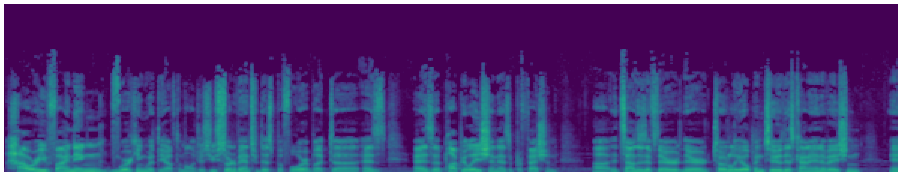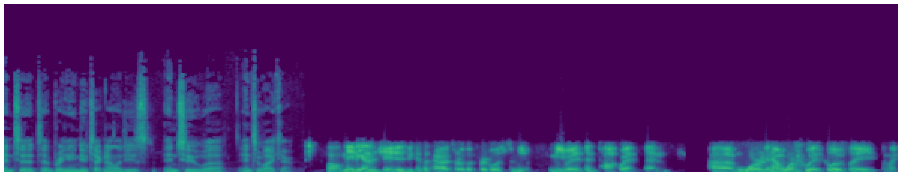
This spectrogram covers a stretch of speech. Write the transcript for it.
How are you finding working with the ophthalmologists? You sort of answered this before, but uh, as as a population, as a profession, uh, it sounds as if they're they're totally open to this kind of innovation and to, to bringing new technologies into uh, into eye care. Well, maybe I'm jaded because I've had sort of the privilege to meet meet with and talk with and um, work and I work with closely some like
